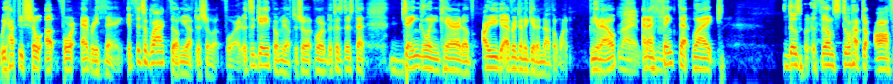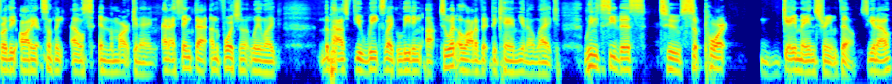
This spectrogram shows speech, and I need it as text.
we have to show up for everything. If it's a black film, you have to show up for it. If it's a gay film, you have to show up for it because there's that dangling carrot of are you ever going to get another one? You know? Right. And I mm-hmm. think that like those films still have to offer the audience something else in the marketing. And I think that unfortunately, like the past few weeks, like leading up to it, a lot of it became, you know, like we need to see this to support gay mainstream films, you know,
